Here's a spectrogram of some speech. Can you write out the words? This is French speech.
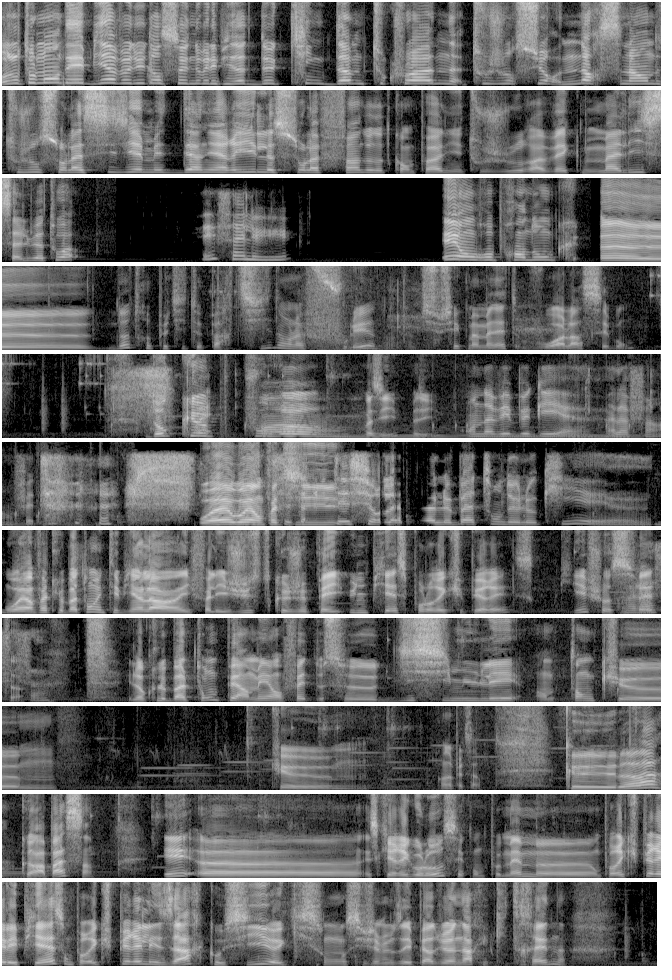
Bonjour tout le monde et bienvenue dans ce nouvel épisode de Kingdom to Crown, toujours sur Northland, toujours sur la sixième et dernière île, sur la fin de notre campagne et toujours avec Malice. Salut à toi Et salut Et on reprend donc euh, notre petite partie dans la foulée. J'ai un petit souci avec ma manette, voilà c'est bon. Donc euh, Ouais, pour... on- euh, Vas-y, vas-y. On avait bugué euh, à la fin en fait. Ouais ouais en fait C'était il... sur le, le bâton de Loki et Ouais en fait le bâton était bien là, hein. il fallait juste que je paye une pièce pour le récupérer, ce qui est chose voilà, faite. Et donc le bâton permet en fait de se dissimuler en tant que que qu'on appelle ça? Que blablabla, que rapace. Et, euh, et ce qui est rigolo, c'est qu'on peut même euh, on peut récupérer les pièces, on peut récupérer les arcs aussi euh, qui sont si jamais vous avez perdu un arc et qui traînent.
